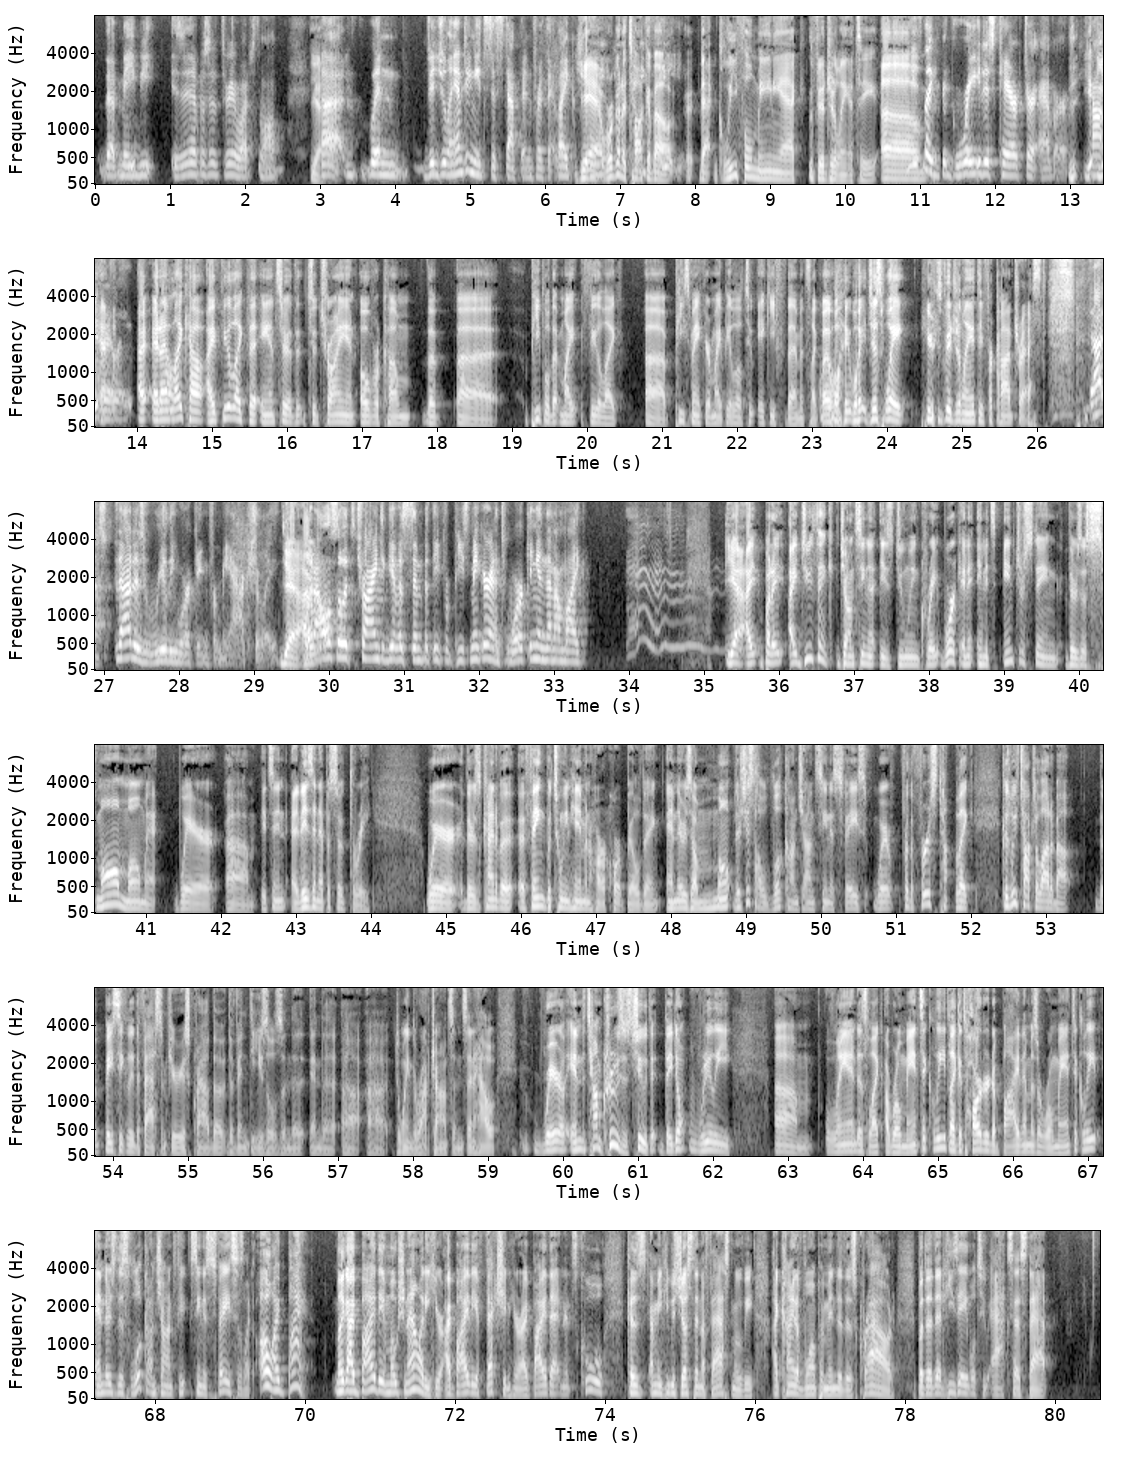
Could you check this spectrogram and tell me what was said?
that maybe is it episode three? I watched them all. yeah Uh, when Vigilante needs to step in for things like yeah we- we're going to talk about see. that gleeful maniac vigilante um He's like the greatest character ever. Yeah, Not yeah. really. I, and I Oh. like how I feel like the answer that, to try and overcome the uh, people that might feel like uh, Peacemaker might be a little too icky for them. It's like, wait, wait, wait, just wait. Here's Vigilante for contrast. That's that is really working for me actually. Yeah, But I- also it's trying to give us sympathy for Peacemaker and it's working. And then I'm like, Yeah, I but I, I do think John Cena is doing great work, and and it's interesting. There's a small moment where um, it's in it is in episode three, where there's kind of a, a thing between him and Harcourt building, and there's a mo there's just a look on John Cena's face where for the first time, like because we've talked a lot about the basically the Fast and Furious crowd, the the Vin Diesels and the and the uh, uh, Dwayne the Rock Johnsons, and how rarely and the Tom Cruises too that they don't really um land as like a romantic lead like it's harder to buy them as a romantic lead. And there's this look on john F- cena's face is like oh i buy it. Like i buy the emotionality here. I buy the affection here. I buy that and it's cool because i mean he was just in a fast movie. I kind of lump him into this crowd but that, that he's able to access that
